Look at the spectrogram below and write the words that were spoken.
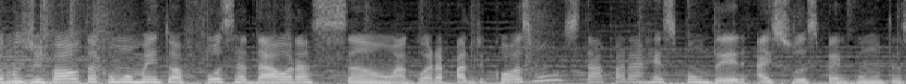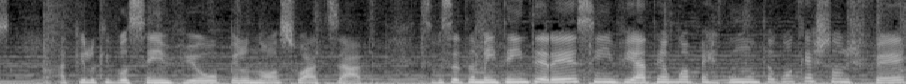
Estamos de volta com o momento A Força da Oração. Agora, Padre Cosmo está para responder as suas perguntas, aquilo que você enviou pelo nosso WhatsApp. Se você também tem interesse em enviar, tem alguma pergunta, alguma questão de fé,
